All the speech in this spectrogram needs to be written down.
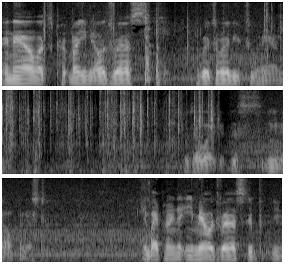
And now let's put my email address, which to need two hands. Because I want to get this email finished. And by putting the email address, you, you,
